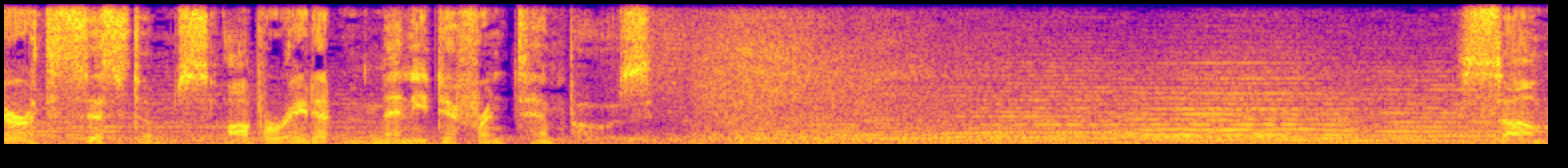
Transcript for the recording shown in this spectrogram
Earth's systems operate at many different tempos. Some,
